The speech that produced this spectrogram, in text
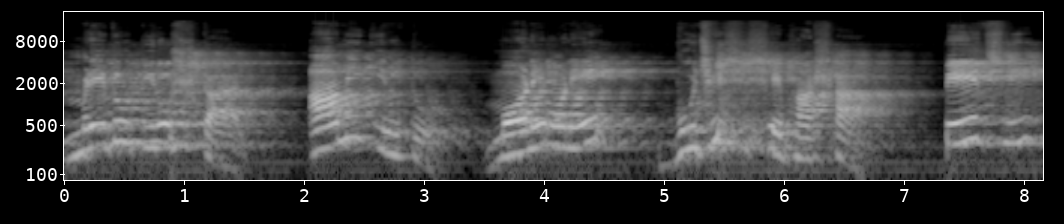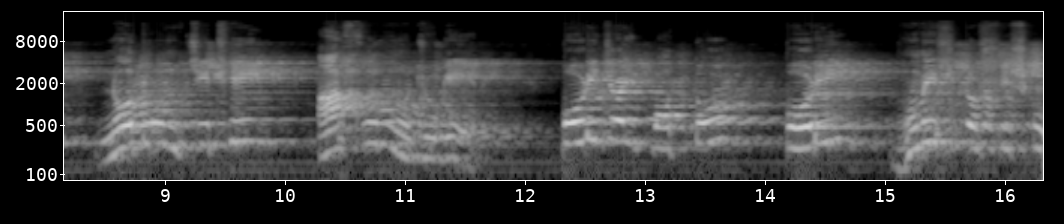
মৃদু তিরস্কার। আমি কিন্তু মনে মনে বুঝেছি সে ভাষা। পেয়েছি নতুন চিঠি আসন্ন যুগের। পরিচয়পত্র পড়ি ভূমিষ্ঠ শিশু,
